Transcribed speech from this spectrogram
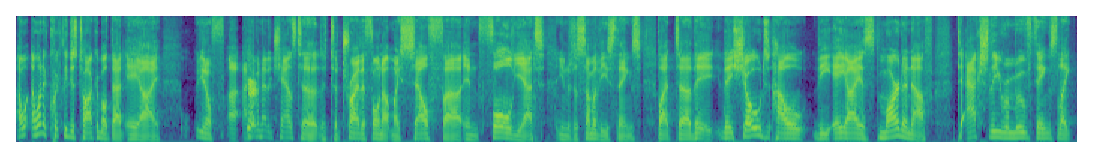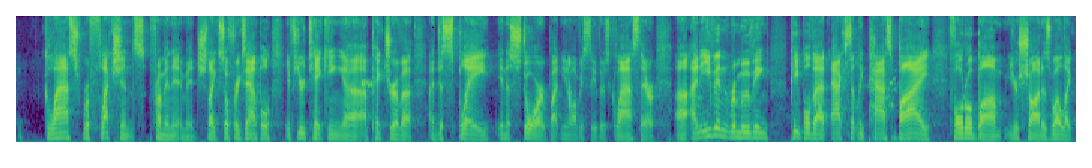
I, w- I want to quickly just talk about that AI. You know, f- I haven't had a chance to to try the phone out myself uh, in full yet. You know, to some of these things, but uh, they they showed how the AI is smart enough to actually remove things like glass reflections from an image. Like, so for example, if you're taking a, a picture of a, a, display in a store, but you know, obviously there's glass there, uh, and even removing people that accidentally pass by photobomb your shot as well. Like,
